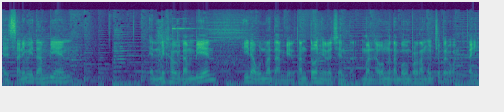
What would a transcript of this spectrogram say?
El Sanemi también, el Mihawk también y la Bulma también. Están todos nivel 80. Bueno, la Bulma tampoco importa mucho, pero bueno, está ahí.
